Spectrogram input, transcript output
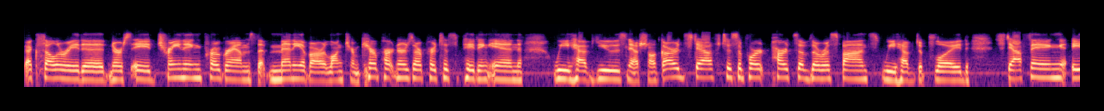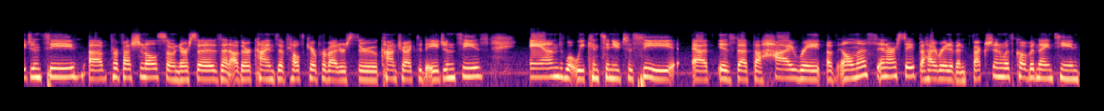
accelerated nurse aid training programs that many of our long term care partners are participating in. We have used National Guard staff to support parts of the response. We have deployed staffing agency uh, professionals, so nurses and other kinds of healthcare providers through contracted agencies. And what we continue to see at, is that the high rate of illness in our state, the high rate of infection with COVID 19,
